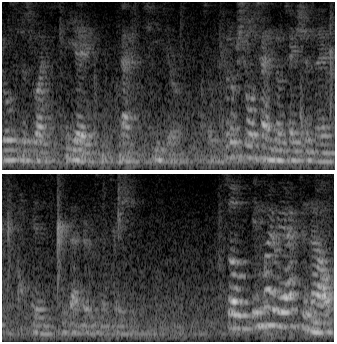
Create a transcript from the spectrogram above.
could also just write Ca at T0. So a bit of shorthand notation there is, is that representation. So in my reactor now,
